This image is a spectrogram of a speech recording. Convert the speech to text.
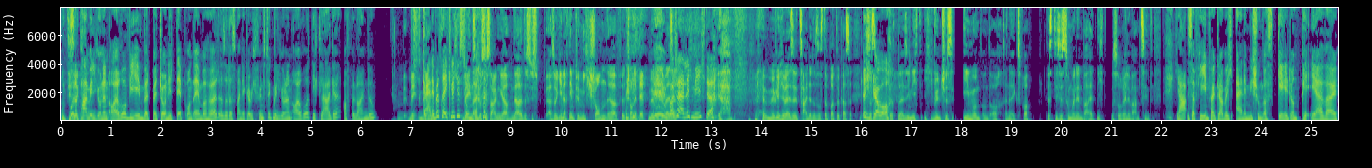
Oder ein paar Millionen Euro, wie eben bei, bei Johnny Depp und Amber Heard. Also das waren ja, glaube ich, 50 Millionen Euro, die Klage auf Verleumdung. wenn, eine beträchtliche Summe. Wenn Sie das so sagen, ja, na, das ist, also je nachdem für mich schon, ja, für Johnny Depp möglicherweise. Wahrscheinlich nicht, ja. Ja, möglicherweise zahlt er das aus der Portokasse. Ich glaube auch. Das weiß ich nicht. Ich wünsche es ihm und, und auch seiner Ex-Frau dass diese Summen in Wahrheit nicht so relevant sind. Ja, ist auf jeden Fall, glaube ich, eine Mischung aus Geld und PR, weil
